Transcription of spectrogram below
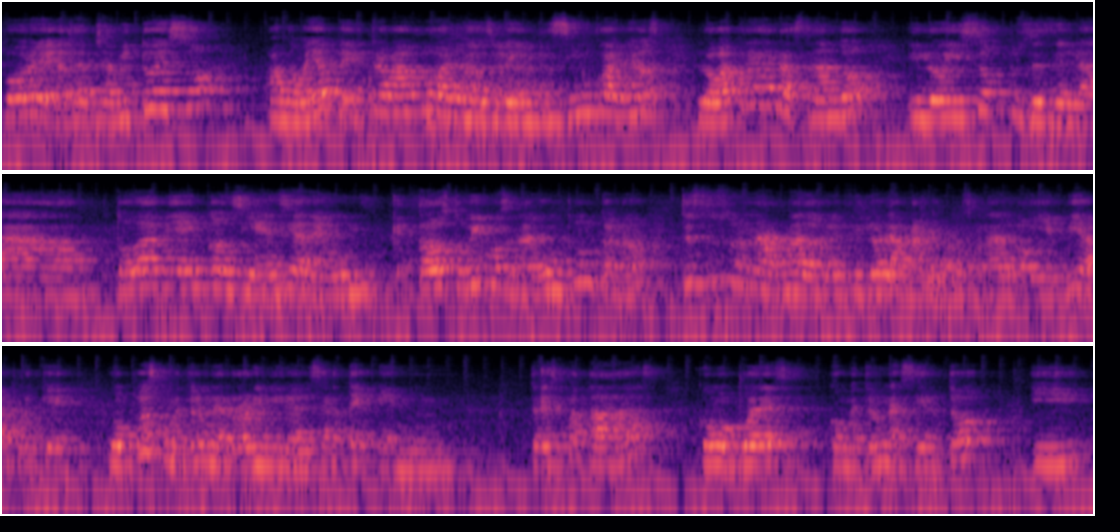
pobre, o sea, chavito eso cuando vaya a pedir trabajo a los 25 años, lo va a traer arrastrando y lo hizo pues desde la todavía inconsciencia de un, que todos tuvimos en algún punto, ¿no? Entonces esto es un arma de doble filo la marca personal hoy en día, porque como puedes cometer un error y viralizarte en tres patadas, como puedes cometer un acierto y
